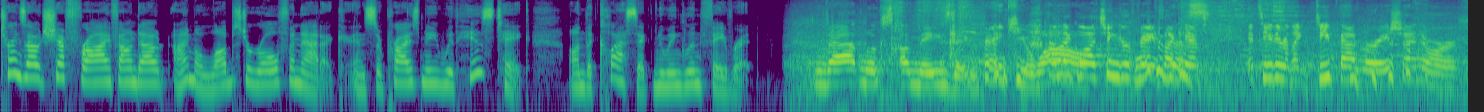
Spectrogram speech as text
Turns out Chef Fry found out I'm a lobster roll fanatic and surprised me with his take on the classic New England favorite. That looks amazing. Thank you. Wow. I like watching your face. I can't. It's either like deep admiration or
